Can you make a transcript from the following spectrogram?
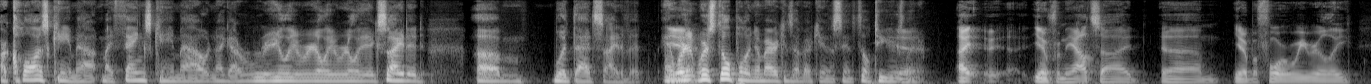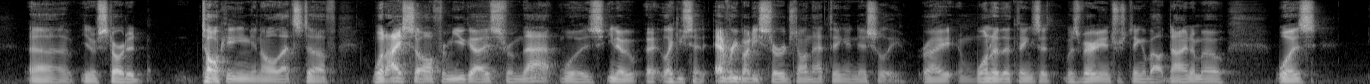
our claws came out, my fangs came out, and I got really, really, really excited um, with that side of it. And Yeah. we're we're still pulling Americans out of Afghanistan, still two years Yeah. later. I, you know, from the outside, um, you know, before we really, uh, you know, started talking and all that stuff, what I saw from you guys from that was, you know, uh, like you said, everybody surged on that thing initially, right? And one of the things that was very interesting about Dynamo was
